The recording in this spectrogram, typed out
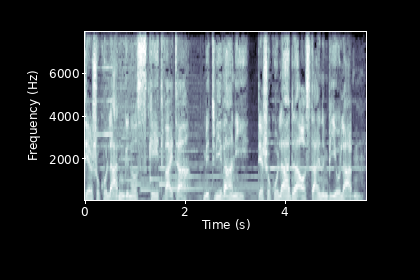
Der Schokoladengenuss geht weiter. Mit Vivani, der Schokolade aus deinem Bioladen.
